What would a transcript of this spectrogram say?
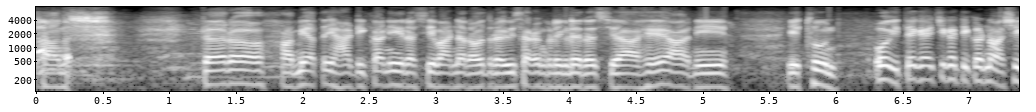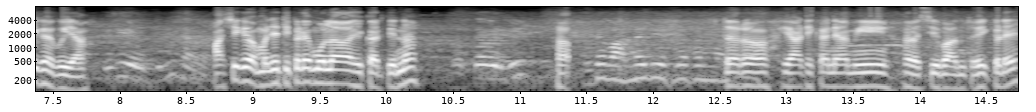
छान. तर आम्ही आता ह्या ठिकाणी रस्सी बांधणार आहोत. रवी सरांकडे इकडे रस्सी आहे आणि इथून ओ इथे घ्यायची का? तिकडनं अशी घेऊया. अशी घेऊ म्हणजे तिकडे मुलं हे करतील ना? हां. तर या ठिकाणी आम्ही रस्सी बांधतो इकडे.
